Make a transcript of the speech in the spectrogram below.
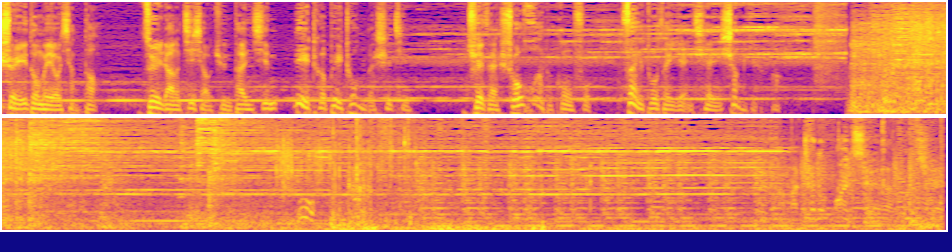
谁都没有想到，最让纪晓军担心列车被撞的事情，却在说话的功夫，再度在眼前上演了。车都晃起来了，晃起来了。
